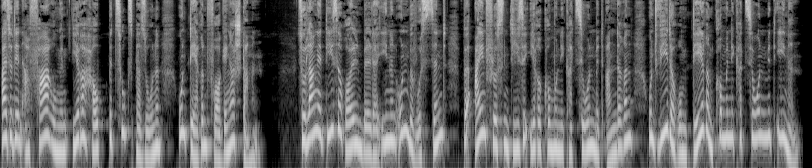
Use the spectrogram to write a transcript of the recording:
also den Erfahrungen ihrer Hauptbezugspersonen und deren Vorgänger stammen. Solange diese Rollenbilder ihnen unbewusst sind, beeinflussen diese ihre Kommunikation mit anderen und wiederum deren Kommunikation mit ihnen.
